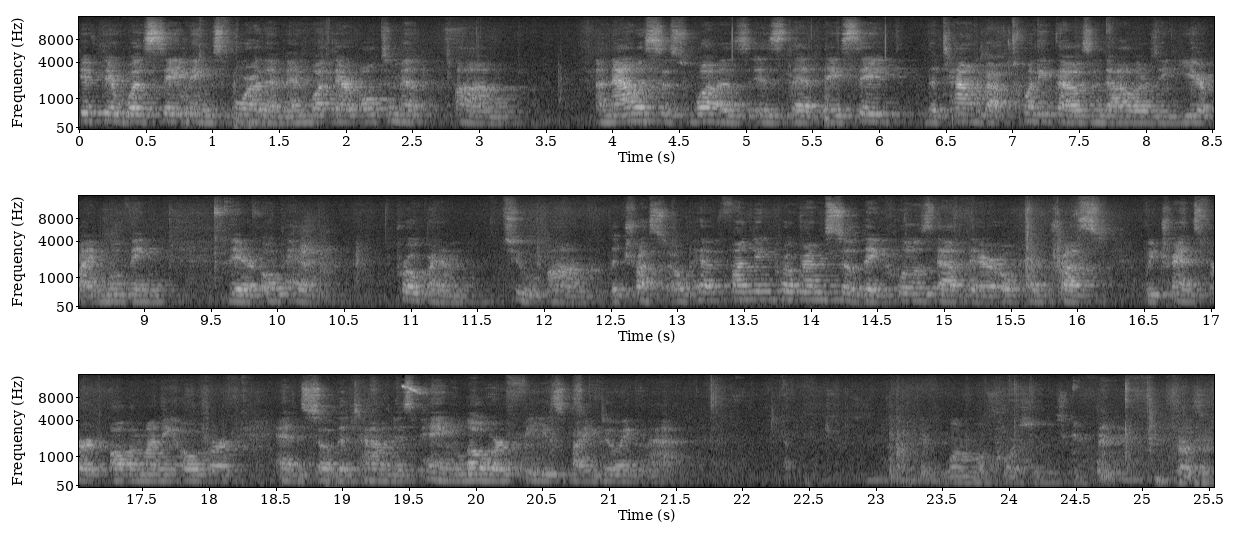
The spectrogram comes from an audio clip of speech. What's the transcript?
if there was savings for them. And what their ultimate um, analysis was, is that they saved the town about $20,000 a year by moving their OPEB program to um, the trust OPEB funding program, so they closed out their OPEB trust. We transferred all the money over, and so the town is paying lower fees by doing that. One more question, Mr. President,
